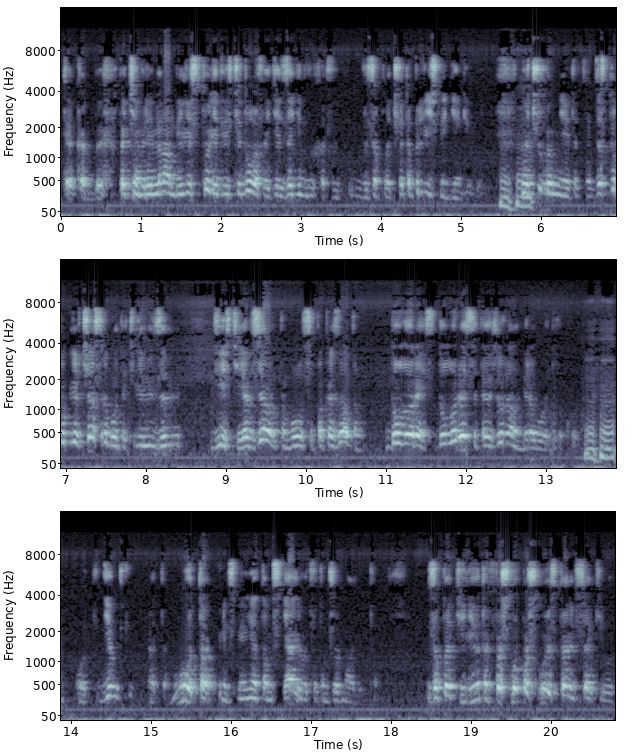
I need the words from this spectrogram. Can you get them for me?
это как бы по тем временам или 100, или 200 долларов я тебе за один выход заплачу. Это приличные деньги были. Uh-huh. Ну, что бы мне это, за 100 рублей в час работать или за 200? Я взял, там волосы показал, там, Долларес. Долларес это журнал мировой такой. Uh-huh. Вот, девушки, это, ну, вот так, в принципе, меня там сняли вот в этом журнале. Там, заплатили, и вот так пошло, пошло, и стали всякие вот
